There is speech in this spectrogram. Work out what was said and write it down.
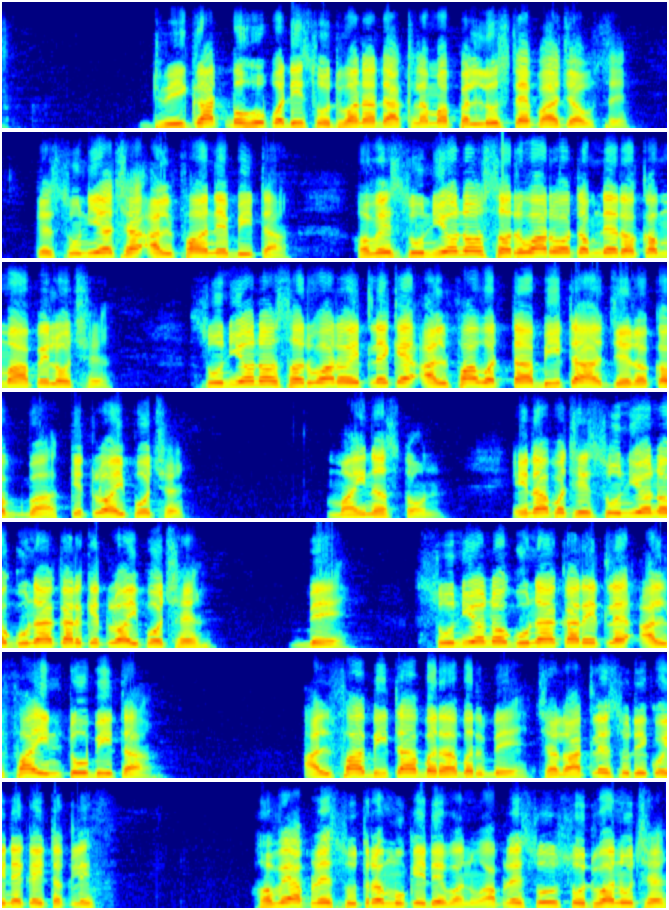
દ્વિઘાત બહુપદી શોધવાના દાખલામાં પહેલું સ્ટેપ આ જ આવશે કે શૂન્ય છે આલ્ફા અને બીટા. હવે શૂન્યનો સરવારો તમને રકમમાં આપેલો છે. શૂન્યનો સરવારો એટલે કે આલ્ફા વત્તા બીટા જે રકમમાં કેટલો આપ્યો છે? માઇનસ ત્રણ. એના પછી શૂન્યનો ગુણાકાર કેટલો આપ્યો છે? બે. શૂન્યનો ગુણાકાર એટલે alpha into beta. Alpha beta બરાબર બે. ચલો, આટલે સુધી કોઈને કઈ તકલીફ? હવે આપણે સૂત્ર મૂકી દેવાનું. આપણે શું શોધવાનું છે?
